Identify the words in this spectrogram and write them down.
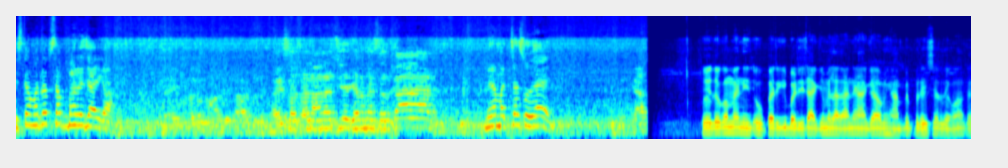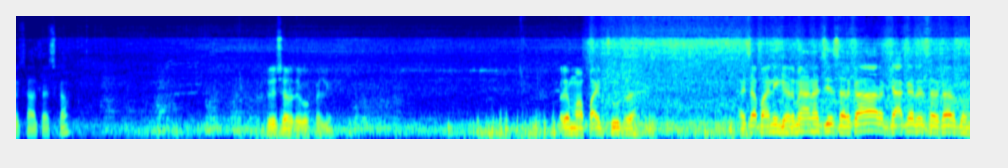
इसका मतलब सब भर जाएगा। ऐसा चलाना चाहिए घर में सरकार। मेरा बच्चा सोया है तो ये देखो मैं ऊपर की बड़ी टाकी में लगाने आ गया। अब यहाँ पे प्रेशर देखो हाँ कैसा आता है इसका। प्रेशर देखो खाली। अरे माँ पाइप छूट रहा है। ऐसा पानी घर में आना चाहिए सरकार। क्या कर रहे सरकार तुम?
